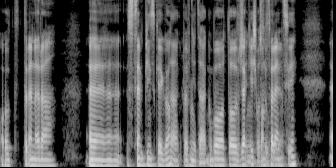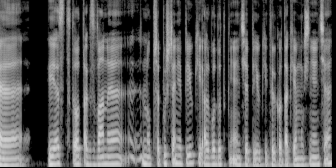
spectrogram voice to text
od trenera e, Stępińskiego. Tak, pewnie tak. Bo to z jakiejś konferencji. E, jest to tak zwane no, przepuszczenie piłki albo dotknięcie piłki, tylko takie muśnięcie,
